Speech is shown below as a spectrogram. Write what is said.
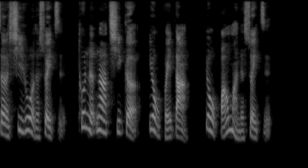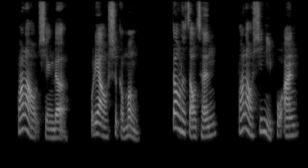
这细弱的穗子吞了那七个又肥大又饱满的穗子。法老醒了，不料是个梦。到了早晨，法老心里不安，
